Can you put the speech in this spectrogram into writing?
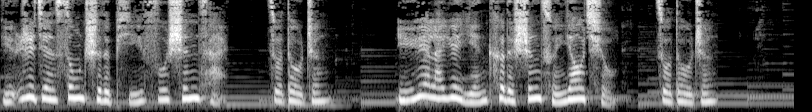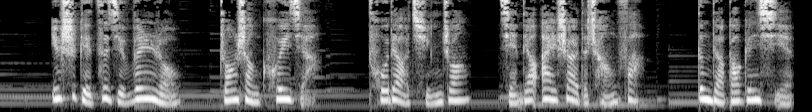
与日渐松弛的皮肤身材做斗争，与越来越严苛的生存要求做斗争。于是给自己温柔装上盔甲，脱掉裙装，剪掉碍事儿的长发，蹬掉高跟鞋，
